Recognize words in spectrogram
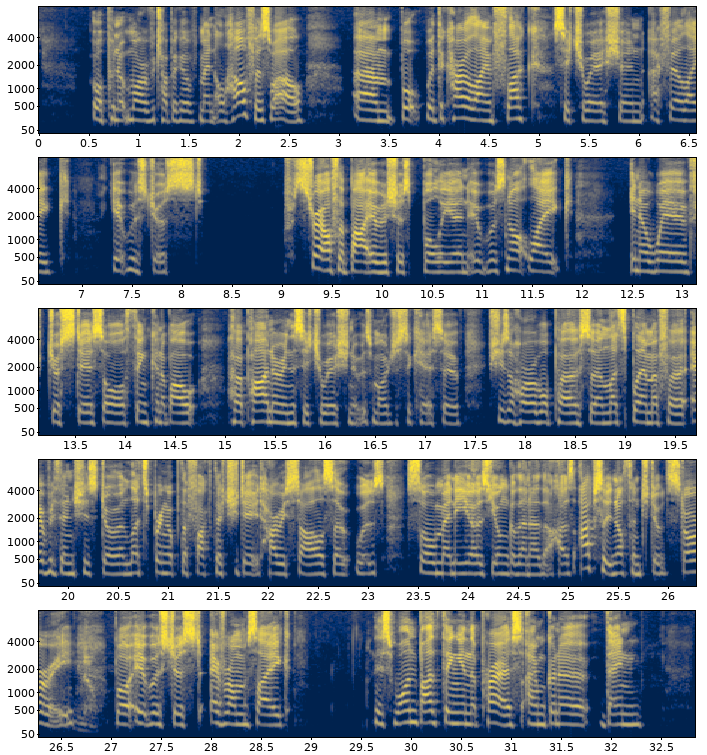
open up more of a topic of mental health as well. Um, but with the Caroline Flack situation, I feel like it was just straight off the bat, it was just bullying. It was not like in a way of justice or thinking about her partner in the situation. It was more just a case of she's a horrible person. Let's blame her for everything she's done. Let's bring up the fact that she dated Harry Styles that was so many years younger than her that has absolutely nothing to do with the story. No. But it was just everyone was like, this one bad thing in the press, I'm gonna then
